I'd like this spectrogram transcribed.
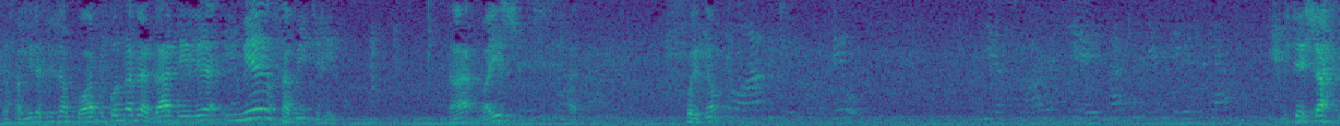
que a família seja pobre, quando na verdade ele é imensamente rico. Tá? Não é isso? Pois não? De fechar.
